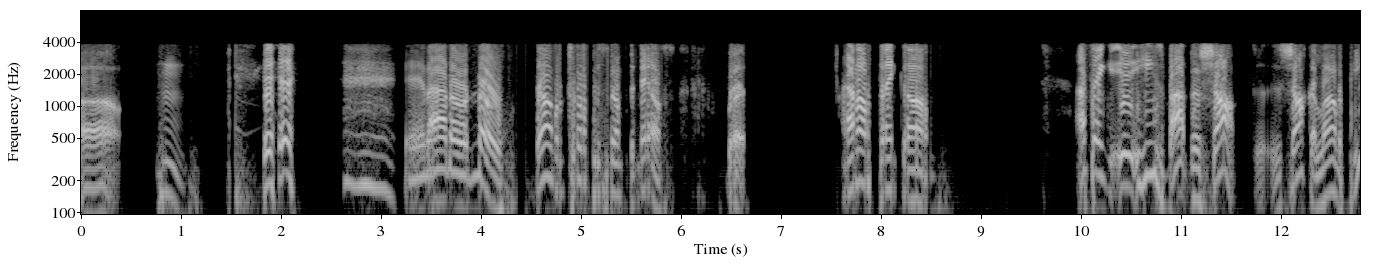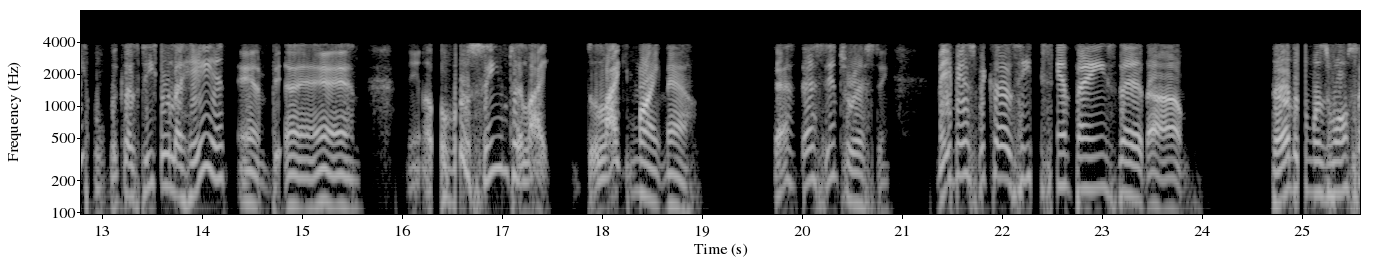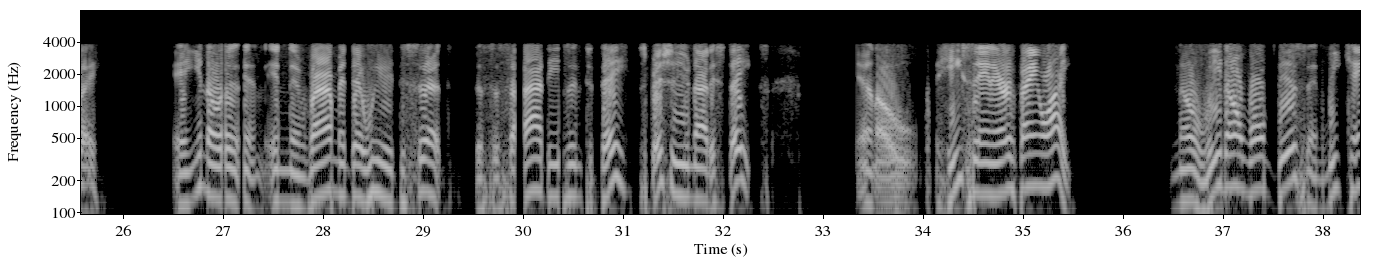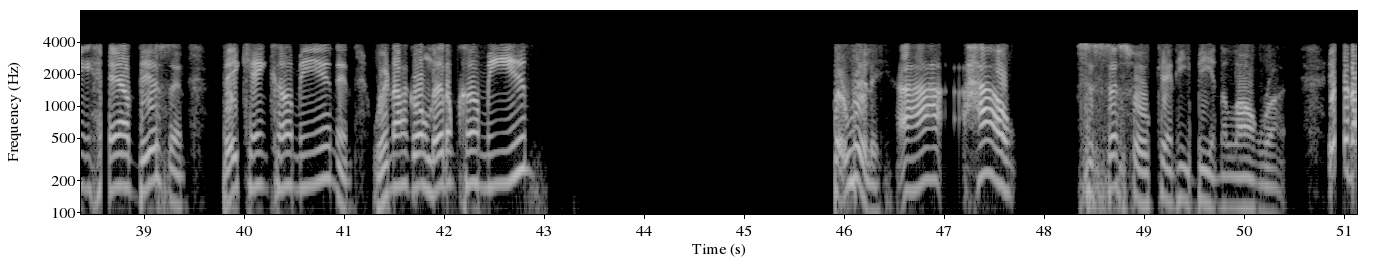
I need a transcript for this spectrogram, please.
Uh, and I don't know. Donald Trump is something else, but I don't think um I think he's about to shock shock a lot of people because he's still ahead, and and you know voters seem to like to like him right now. That's that's interesting. Maybe it's because he's saying things that um, the other ones won't say. And you know, in, in the environment that we the the society is in today, especially the United States, you know, he's saying everything right. No, we don't want this, and we can't have this, and they can't come in, and we're not going to let them come in. But really, how, successful can he be in the long run?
